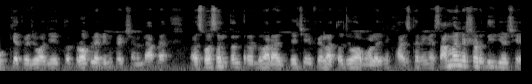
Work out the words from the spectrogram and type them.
મુખ્યત્વે જોવા જઈએ તો ડ્રોપલેટ ઇન્ફેક્શન એટલે આપણે શ્વસન તંત્ર દ્વારા જે છે એ ફેલાતો જોવા મળે છે. ખાસ કરીને સામાન્ય શરદી જે છે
